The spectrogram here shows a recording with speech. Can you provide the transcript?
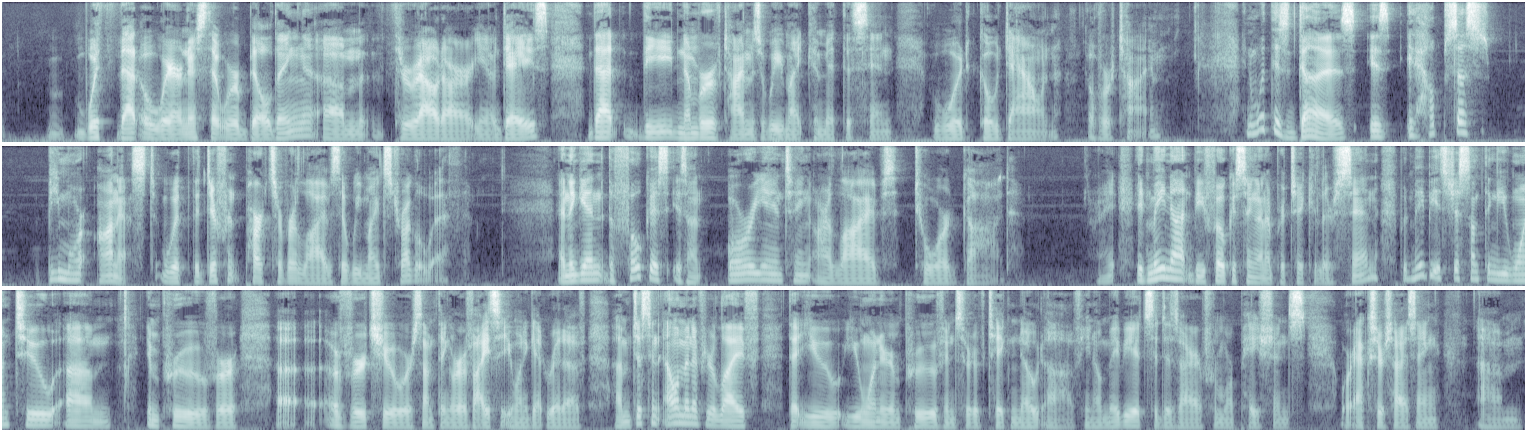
with that awareness that we're building um, throughout our you know days, that the number of times we might commit the sin would go down over time. And what this does is it helps us be more honest with the different parts of our lives that we might struggle with. And again, the focus is on orienting our lives toward God. Right? It may not be focusing on a particular sin, but maybe it's just something you want to um, improve, or uh, a virtue, or something, or a vice that you want to get rid of. Um, just an element of your life that you you want to improve and sort of take note of. You know, maybe it's a desire for more patience, or exercising um,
